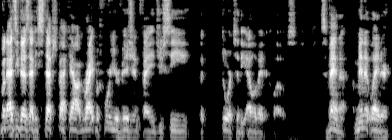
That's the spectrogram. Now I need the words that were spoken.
but as he does that, he steps back out, and right before your vision fades, you see the door to the elevator close. Savannah, a minute later,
